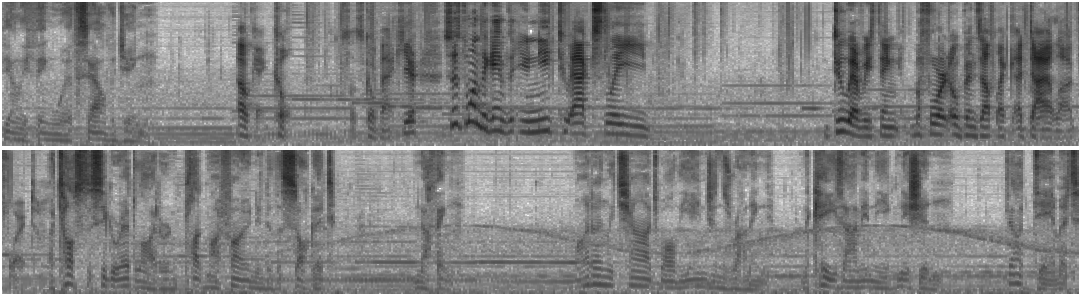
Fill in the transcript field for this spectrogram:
The only thing worth salvaging. Okay, cool. So let's go back here. So this is one of the games that you need to actually do everything before it opens up like a dialogue for it. I toss the cigarette lighter and plug my phone into the socket. Nothing. Might only charge while the engine's running. and The keys aren't in the ignition. God damn it.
